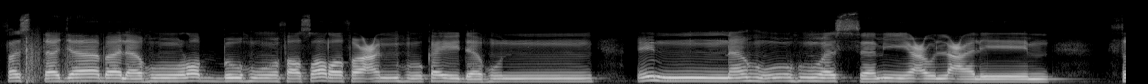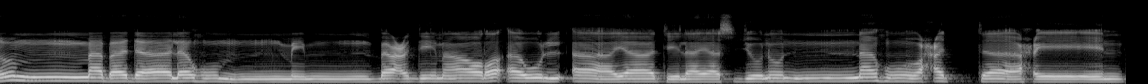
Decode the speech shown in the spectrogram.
فاستجاب له ربه فصرف عنه كيدهن إنه هو السميع العليم. ثم بدا لهم بعد ما رأوا الآيات ليسجننه حتى حين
